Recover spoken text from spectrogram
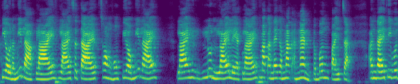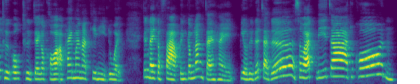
เปียวน่ะมีหลากหลายหลายสไตล์ช่องของเปียวมีหลาย หลายรุ่นหลายแหลกหลายมักอันใดก็มักอันนั่นก็เบิ่งไปจ้ะอันใดที่บ่ถูกอกถูกใจก็ขออภัยมาณที่นี่ด้วยจังใดก็ฝากเป็นกำลังใจให้เปียวเด้อจ้ะเด้อสวัสดีจ้าทุกคน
